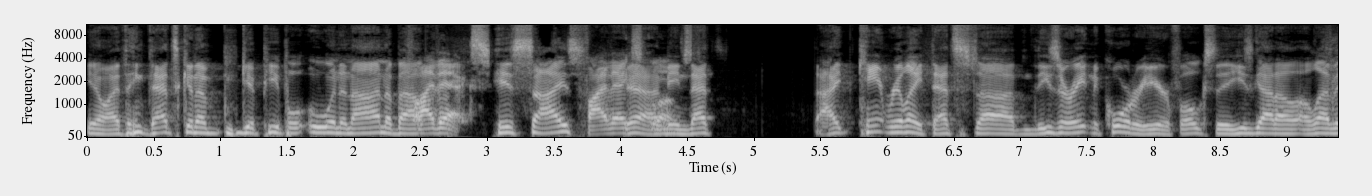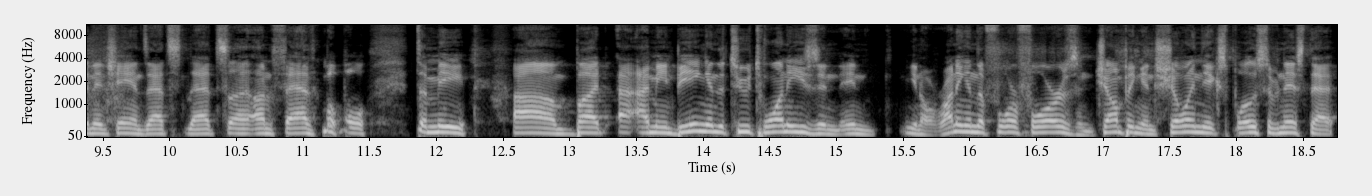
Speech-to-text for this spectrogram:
You know, I think that's going to get people oohing and on about 5X. his size. 5X. Yeah. I mean, that's, I can't relate. That's uh, these are eight and a quarter here, folks. He's got a 11 inch hands. That's that's uh, unfathomable to me. Um, but I mean, being in the 220s and, and you know running in the four fours and jumping and showing the explosiveness that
